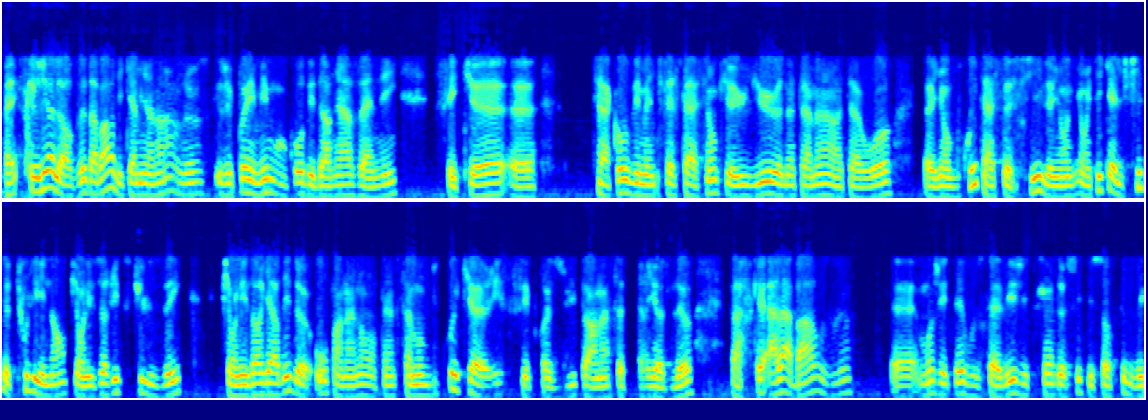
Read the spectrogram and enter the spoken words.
Ben, ce que j'ai à leur dire, d'abord, les camionneurs, ce que j'ai pas aimé au cours des dernières années, c'est que c'est à cause des manifestations qui ont eu lieu notamment à Ottawa, euh, ils ont beaucoup été associés, là. Ils, ont, ils ont été qualifiés de tous les noms, puis on les a ridiculisés, puis on les a regardés de haut pendant longtemps. Ça m'a beaucoup écœuré ces produits pendant cette période-là, parce que à la base, là, euh, moi, j'étais, vous le savez, j'étais un de ceux qui est sorti, là, c'est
